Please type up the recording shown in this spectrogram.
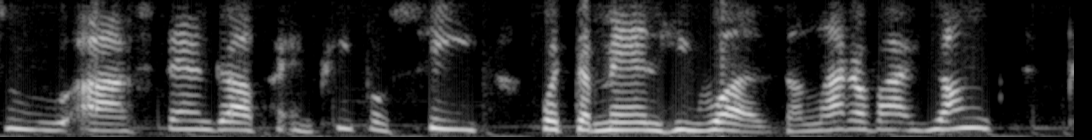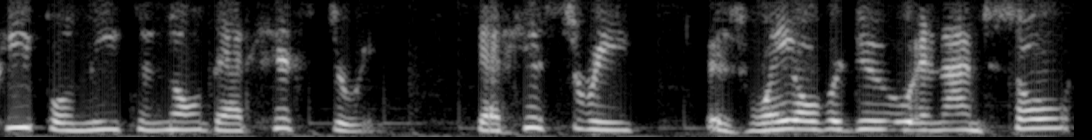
to uh, stand up and people see what the man he was. A lot of our young people need to know that history. That history is way overdue, and I'm so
